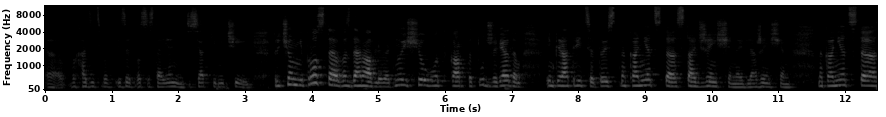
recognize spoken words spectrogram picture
э, выходить вот из этого состояния десятки мечей. Причем не просто выздоравливать, но еще вот карта тут же рядом императрица. То есть, наконец-то стать женщиной для женщин. Наконец-то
